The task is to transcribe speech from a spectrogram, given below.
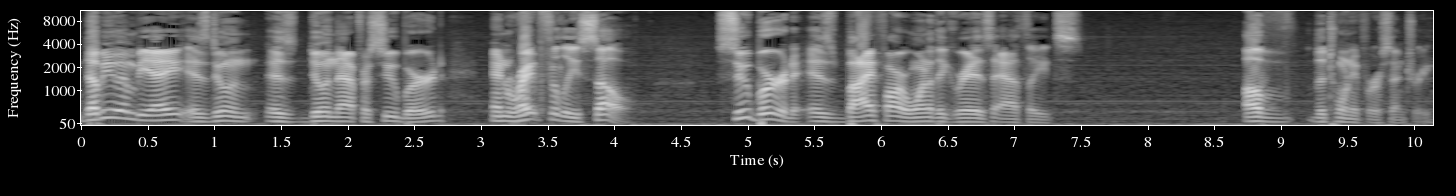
WNBA is doing is doing that for Sue Bird, and rightfully so. Sue Bird is by far one of the greatest athletes of the 21st century,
